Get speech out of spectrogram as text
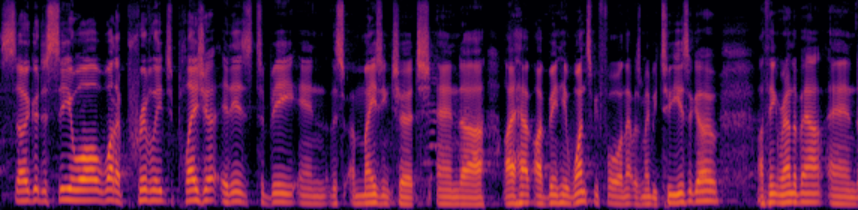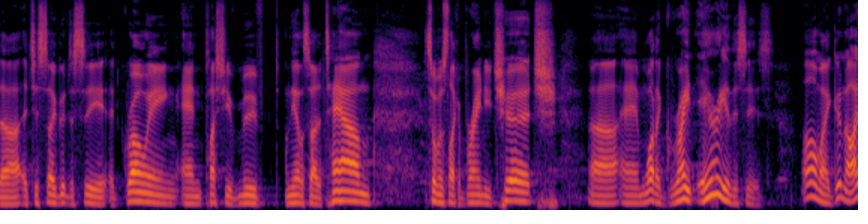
So good to see you all. What a privilege, pleasure it is to be in this amazing church. And uh, I have, I've been here once before, and that was maybe two years ago, I think, roundabout. And uh, it's just so good to see it growing. And plus, you've moved on the other side of town. It's almost like a brand new church. Uh, and what a great area this is. Oh my goodness. I,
